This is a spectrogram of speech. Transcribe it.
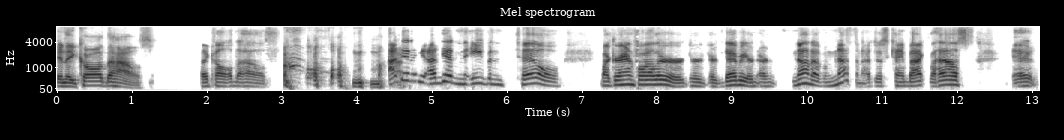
And they called the house. They called the house. oh, I didn't. I didn't even tell my grandfather or, or, or Debbie or, or, none of them nothing. I just came back to the house and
